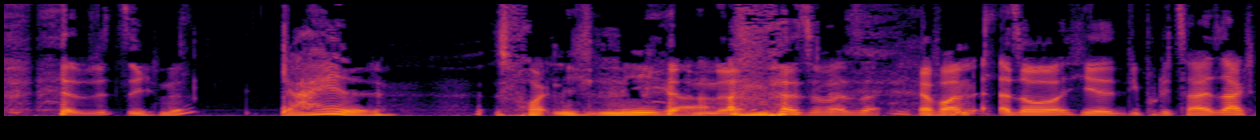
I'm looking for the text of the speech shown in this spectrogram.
Witzig, ne? Geil. Es freut mich mega. Ne? Also, was, Ja, vor allem, also hier die Polizei sagt,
